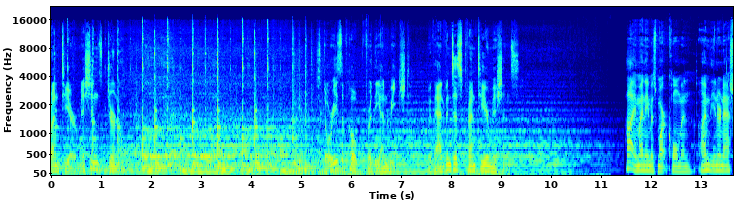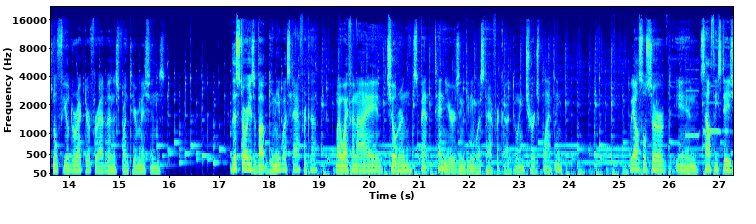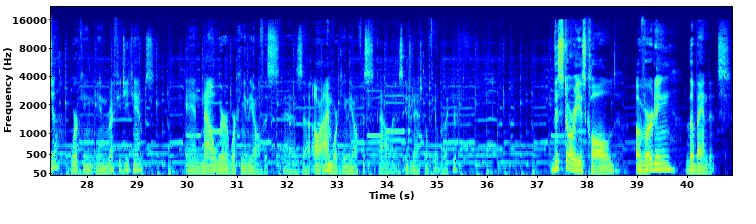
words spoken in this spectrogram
Frontier Missions Journal. Stories of Hope for the Unreached with Adventist Frontier Missions. Hi, my name is Mark Coleman. I'm the International Field Director for Adventist Frontier Missions. This story is about Guinea, West Africa. My wife and I and children spent 10 years in Guinea, West Africa doing church planting. We also served in Southeast Asia, working in refugee camps, and now we're working in the office as, uh, or I'm working in the office now as International Field Director. This story is called Averting the Bandits.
